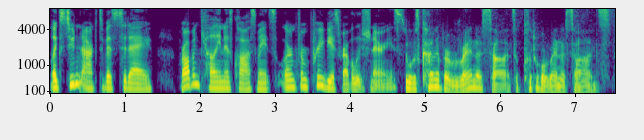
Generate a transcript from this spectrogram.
Like student activists today, Robin Kelley and his classmates learned from previous revolutionaries. It was kind of a renaissance, a political renaissance,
